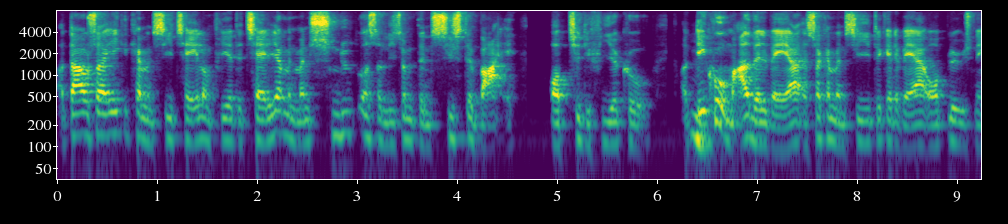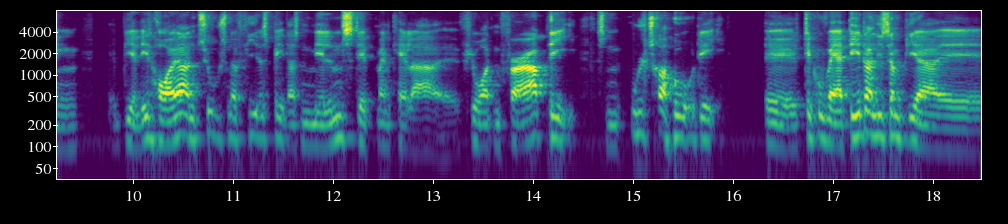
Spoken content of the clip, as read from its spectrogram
Og der er jo så ikke, kan man sige, tale om flere detaljer, men man snyder sig ligesom den sidste vej op til de 4K. Og det mm. kunne jo meget vel være, at så kan man sige, det kan det være, at opløsningen bliver lidt højere end 1080p, der er sådan en mellemstep, man kalder 1440p, øh, sådan Ultra HD. Øh, det kunne være det, der ligesom bliver øh,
